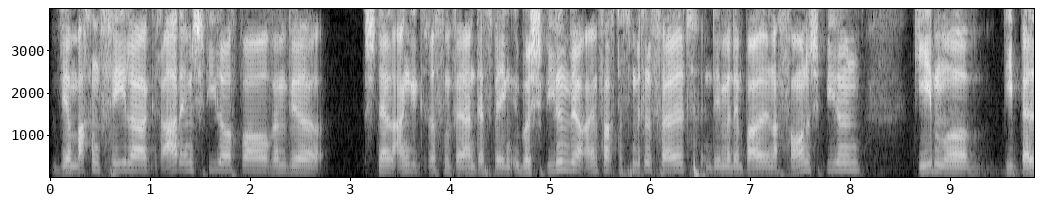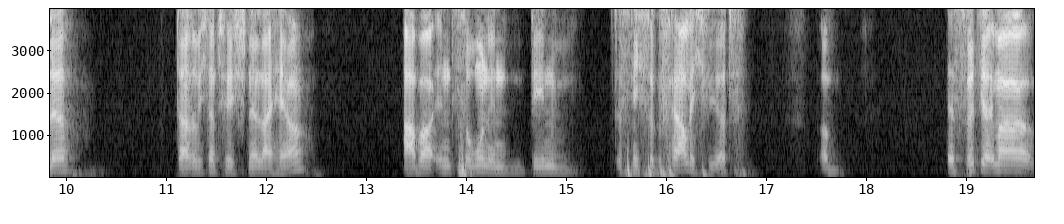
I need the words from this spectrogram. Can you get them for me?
wir machen Fehler, gerade im Spielaufbau, wenn wir schnell angegriffen werden. Deswegen überspielen wir einfach das Mittelfeld, indem wir den Ball nach vorne spielen, geben die Bälle dadurch natürlich schneller her, aber in Zonen, in denen es nicht so gefährlich wird. Ähm, es wird ja immer,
